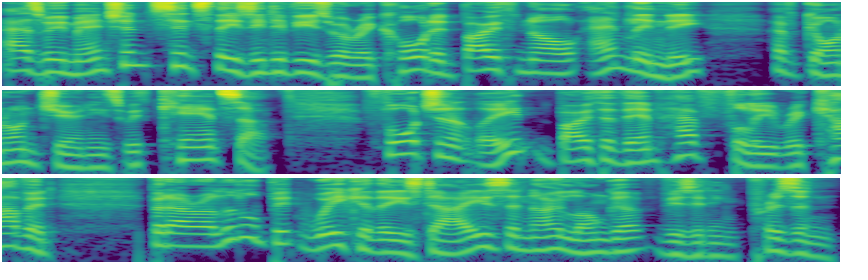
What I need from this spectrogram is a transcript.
As we mentioned, since these interviews were recorded, both Noel and Lindy have gone on journeys with cancer. Fortunately, both of them have fully recovered, but are a little bit weaker these days and no longer visiting prison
